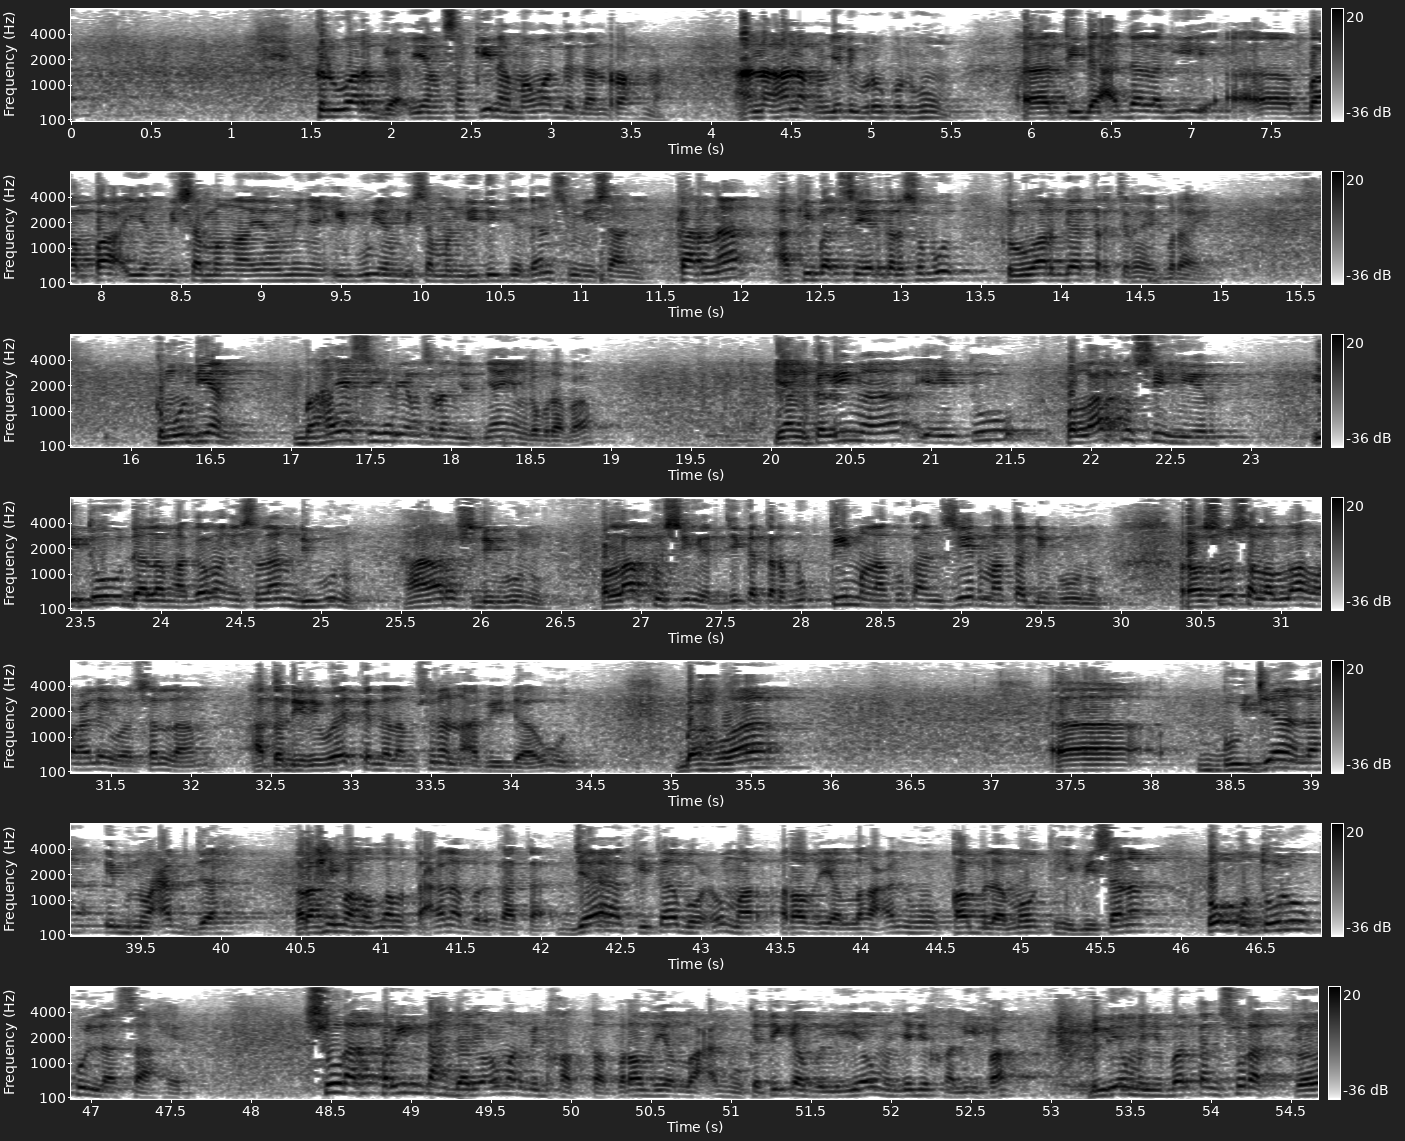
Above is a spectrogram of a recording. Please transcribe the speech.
keluarga yang sakinah mawaddah dan rahmah. Anak-anak menjadi berukun hum. E, tidak ada lagi e, bapak yang bisa mengayominya ibu yang bisa mendidiknya dan semisalnya. Karena akibat sihir tersebut keluarga tercerai berai. Kemudian bahaya sihir yang selanjutnya yang keberapa? Yang kelima yaitu pelaku sihir itu dalam agama Islam dibunuh, harus dibunuh. Pelaku sihir jika terbukti melakukan sihir maka dibunuh. Rasul Shallallahu Alaihi Wasallam atau diriwayatkan dalam Sunan Abi Dawud bahwa uh, Bujalah ibnu Abdah rahimahullah taala berkata, "Ja kitab Umar radhiyallahu anhu qabla mautihi bisana, uqtulu kulla sahir." Surat perintah dari Umar bin Khattab radhiyallahu anhu ketika beliau menjadi khalifah, beliau menyebarkan surat ke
